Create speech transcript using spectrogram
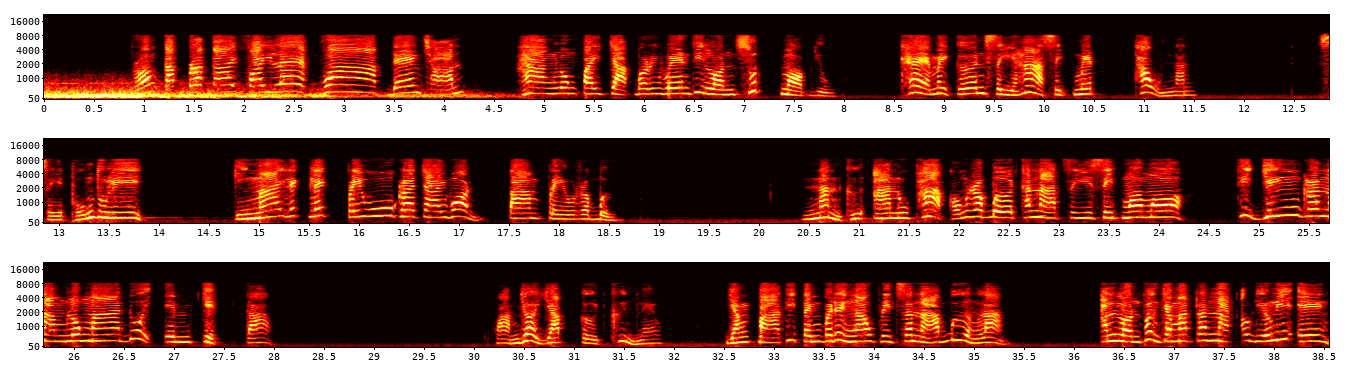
พร้อมกับประกายไฟแลบวาบแดงฉาน ห่างลงไปจากบริเวณที่หล่อนสุดหมอบอยู่ แค่ไม่เกินสี่ห้าสิบเมตร เท่านั้น เศษผงธุลี กิ่งไม้เล็กๆ ปลิวกระจายว่อนตามเปลวระเบิด นั่นคืออนุภาพของระเบิดขนาด 40 มม ที่ยิงกระหน่ำลงมาด้วย M79 ความย่อยยับเกิดขึ้นแล้ว ยังป่าที่เต็มไปด้วยเงาปริศนาเบื้องล่าง อันหล่อนเพิ่งจะมาตระหนักเอาเดี๋ยวนี้เอง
